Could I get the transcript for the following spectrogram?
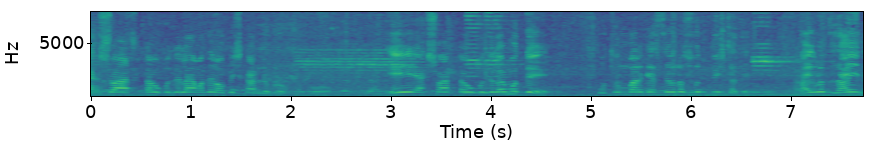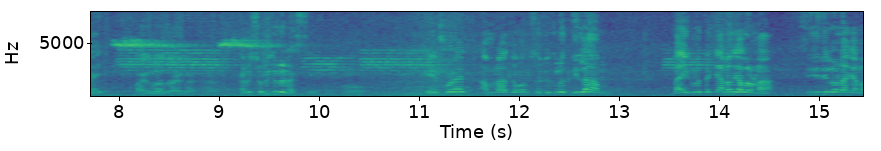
একশো আটটা উপজেলা আমাদের অফিস কার্যক্রম। এই একশো আটটা উপজেলার মধ্যে প্রথমবার গেছে হলো ছত্রিশটাতে। এগুলো তো যাই নাই। বাইকগুলো যায় না হ্যাঁ। আমি ছবিগুলো রাখছি। এরপরে আমরা যখন ছবিগুলো দিলাম বাইকগুলোতে কেন গেল না? সিজি দিল না কেন?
